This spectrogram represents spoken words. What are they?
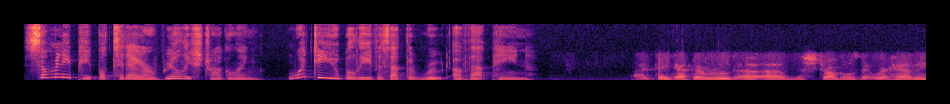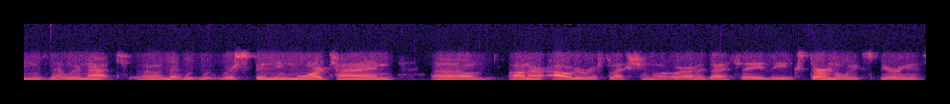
So many people today are really struggling. What do you believe is at the root of that pain? I think at the root uh, of the struggles that we're having is that we're not uh, that we, are spending more time um, on our outer reflection, or, or, as I say, the external experience,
